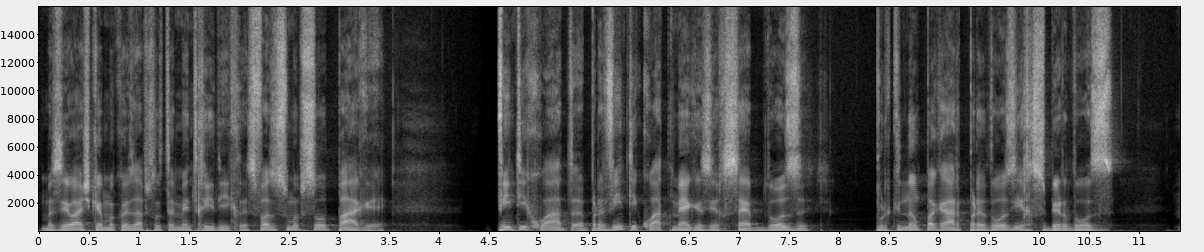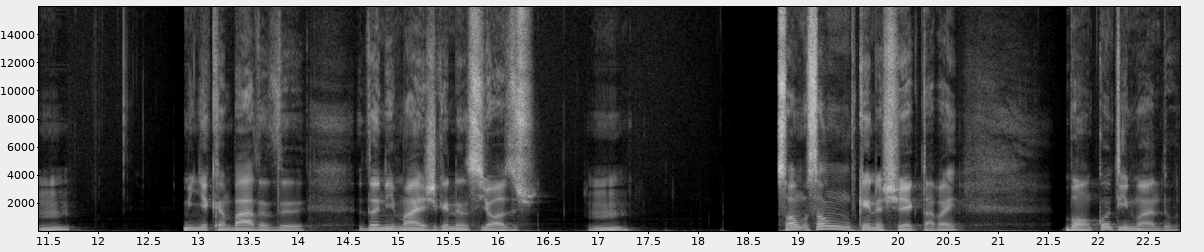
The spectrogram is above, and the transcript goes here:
mas eu acho que é uma coisa absolutamente ridícula. Se, fosse, uma pessoa paga 24, para 24 megas e recebe 12, por que não pagar para 12 e receber 12? Hum? Minha cambada de, de animais gananciosos. Hum? Só, só um pequeno chego, está bem? Bom, continuando.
